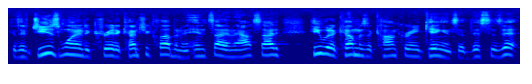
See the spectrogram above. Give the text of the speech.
Because if Jesus wanted to create a country club and an inside and outside, he would have come as a conquering king and said, This is it.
